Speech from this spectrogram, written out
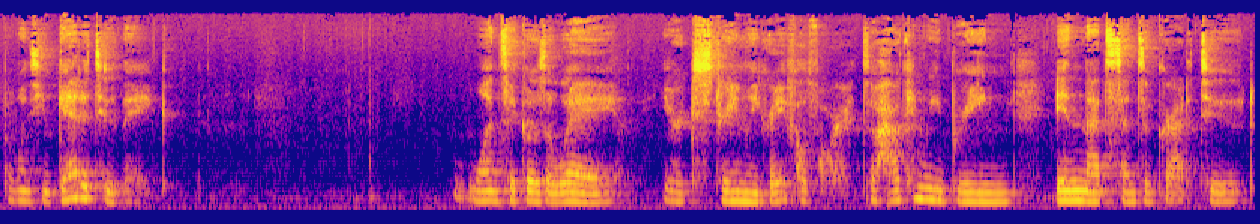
But once you get a toothache, once it goes away, you're extremely grateful for it. So, how can we bring in that sense of gratitude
